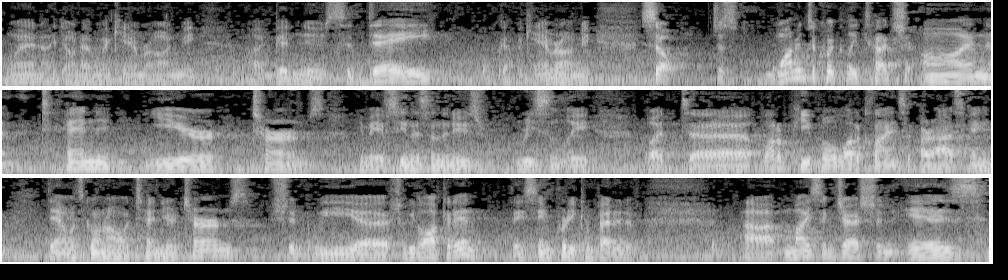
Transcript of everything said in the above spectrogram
when I don't have my camera on me. Uh, good news today, I've got my camera on me. So just wanted to quickly touch on 10 year terms. You may have seen this in the news recently, but uh, a lot of people, a lot of clients are asking, Dan, what's going on with 10 year terms? Should we, uh, should we lock it in? They seem pretty competitive. Uh, my suggestion is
